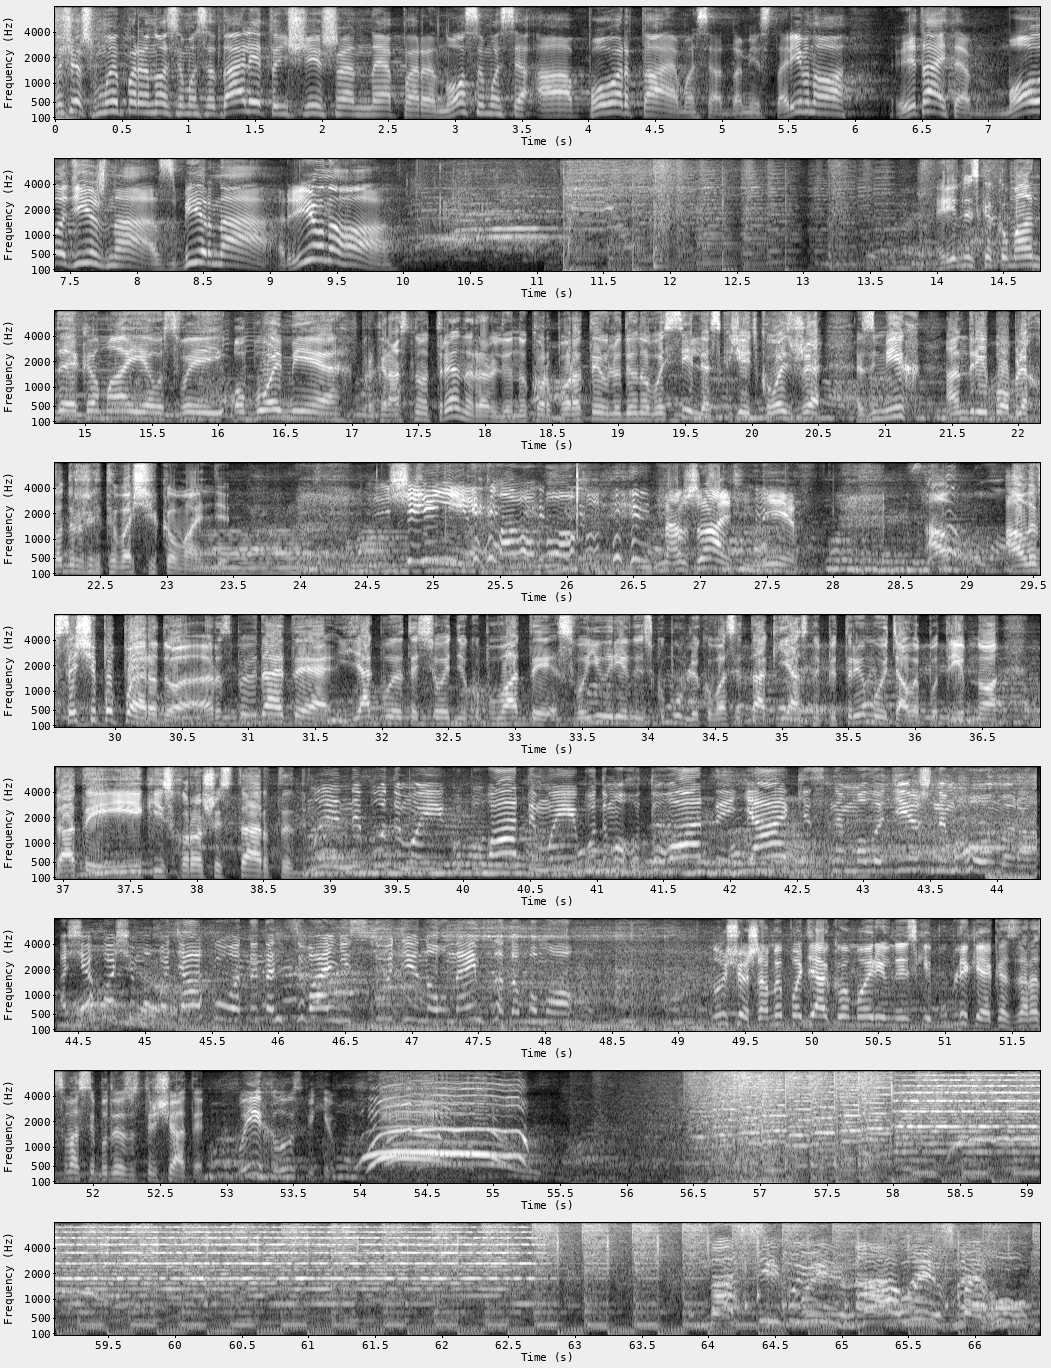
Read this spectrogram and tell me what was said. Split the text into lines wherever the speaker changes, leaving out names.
Ну що ж, ми переносимося далі, точніше, не переносимося, а повертаємося до міста Рівного. Вітайте! Молодіжна збірна Рівного!
Рівненська команда, яка має у своїй обоймі прекрасного тренера, людину корпоратив, людину весілля. Скажіть, когось вже зміг Андрій Боблях одружити в вашій команді?
Ще ні, слава Богу.
На жаль, ні.
А, але все ще попереду. Розповідайте, як будете сьогодні купувати свою рівненську публіку. Вас і так ясно підтримують, але потрібно дати і якийсь хороший старт.
Ми не будемо її купувати, ми її будемо готувати якісним молодіжним гумором. А ще хочемо подякувати танцювальній студії No Name за допомогу.
Ну що ж, а ми подякуємо рівненській публіці, яка зараз вас і буде зустрічати. Поїхали, успіхів!
Нас всіх вигнали з мегу,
